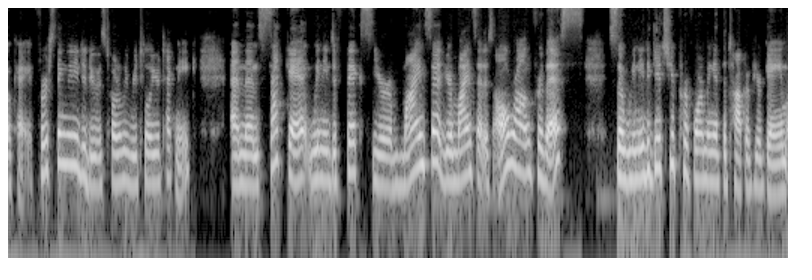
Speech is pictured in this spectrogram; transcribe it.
okay, first thing we need to do is totally retool your technique. And then, second, we need to fix your mindset. Your mindset is all wrong for this. So, we need to get you performing at the top of your game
